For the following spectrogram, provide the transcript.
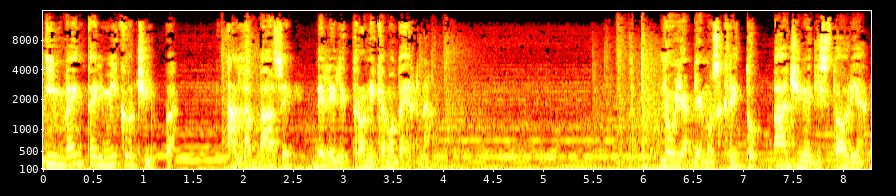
inventa il microchip, alla base dell'elettronica moderna. Noi abbiamo scritto pagine di storia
